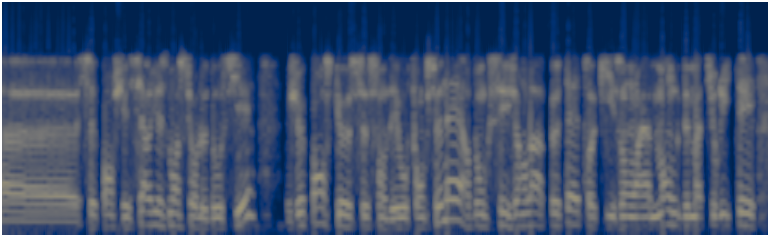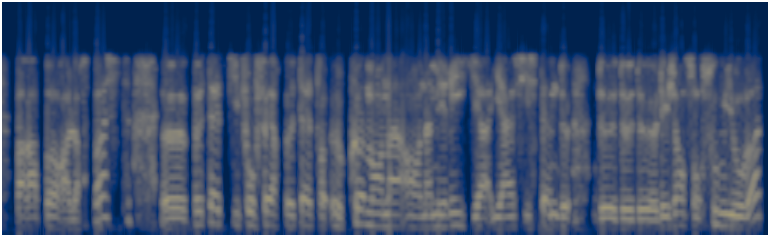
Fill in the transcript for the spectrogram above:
euh, se pencher sérieusement sur le dossier. Je pense que ce sont des hauts fonctionnaires, donc ces gens-là, peut-être qu'ils ont un manque de maturité par rapport à leur poste. Euh, peut-être qu'il faut faire, peut-être euh, comme en, en Amérique, il y a, il y a un système de, de, de, de- les gens sont soumis au vote.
